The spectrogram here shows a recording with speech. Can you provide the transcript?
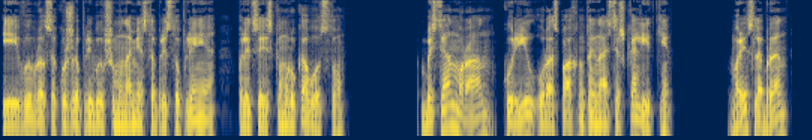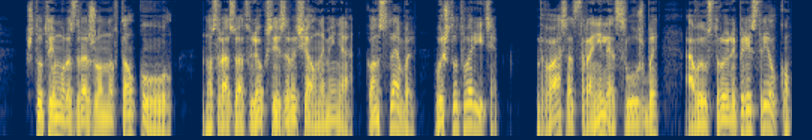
и выбрался к уже прибывшему на место преступления полицейскому руководству. Бастиан Муран курил у распахнутой настежь калитки. Морис Лебрен что-то ему раздраженно втолковывал, но сразу отвлекся и зарычал на меня. «Констебль, вы что творите? Вас отстранили от службы, а вы устроили перестрелку,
